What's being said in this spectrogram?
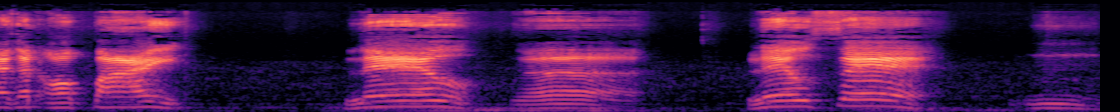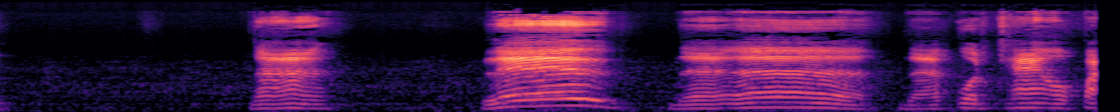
ร์กันออกไปเร็วเออเร็วเซ่อืมนะ เร็วนะเออนะกดแชร์ออกไป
